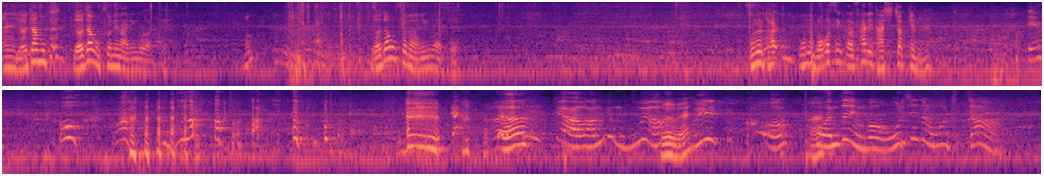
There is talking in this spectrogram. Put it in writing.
아니 여자 목 여자 목소리는 아닌 것 같아. 어? 여자 목소리는 아닌 것 같아. 오늘 다 오늘 먹었으니까 살이 다시 쪘겠네. 어때요? 오! 와! 눈 아파. 어? 야 안경 뭐야? 왜, 왜? 왜 이렇게 두꺼워? 어? 어, 완전히 뭐 오리지널 뭐 진짜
